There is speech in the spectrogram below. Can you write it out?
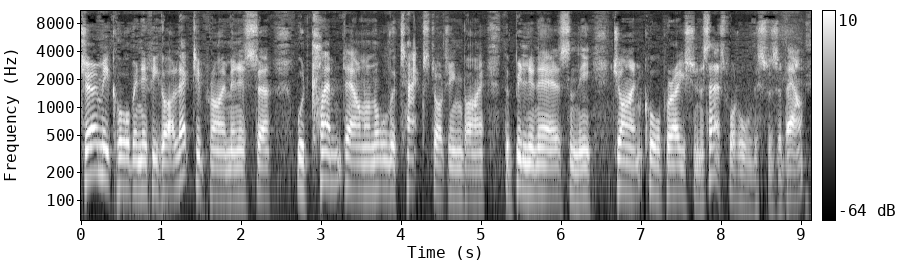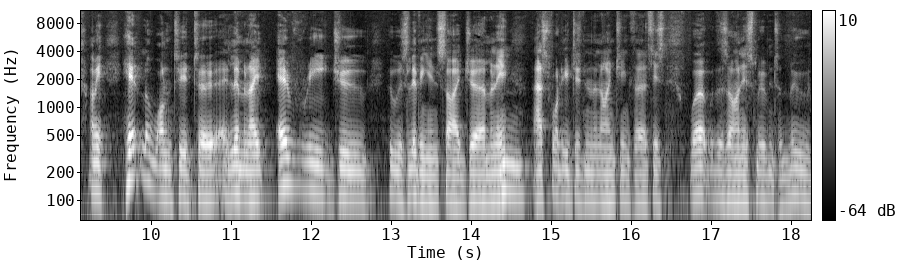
Jeremy Corbyn, if he got elected Prime Minister, would clamp down on all the tax dodging by the billionaires and the giant corporations. That's what all this was about. I mean, Hitler wanted to eliminate every Jew who was living inside Germany. Mm. That's what he did in the 1930s, worked with the Zionist movement to move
